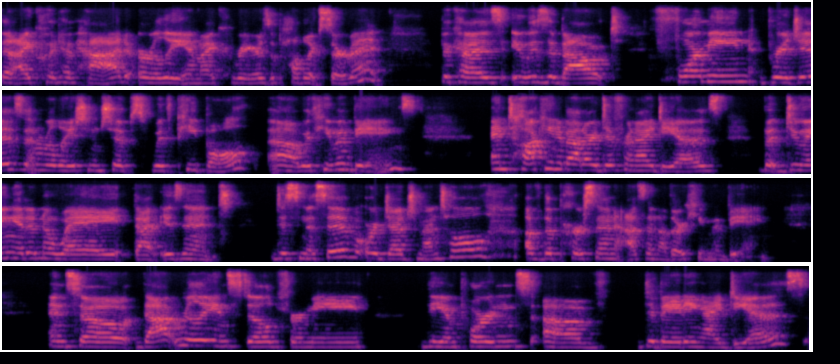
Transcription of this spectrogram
that I could have had early in my career as a public servant because it was about forming bridges and relationships with people, uh, with human beings, and talking about our different ideas, but doing it in a way that isn't dismissive or judgmental of the person as another human being. And so that really instilled for me the importance of debating ideas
